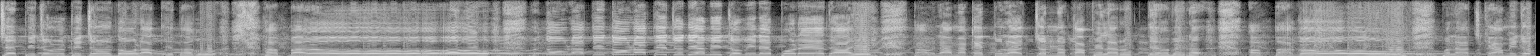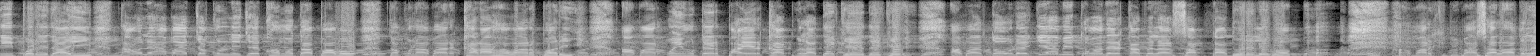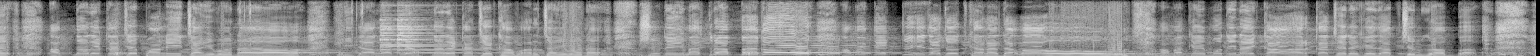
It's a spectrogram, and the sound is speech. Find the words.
পিছে পিছন পিছন দৌড়াতে থাকো। আব্বা দৌড়াতে দৌড়াতে যদি আমি জমিনে পড়ে যাই, তাহলে আমাকে তোলার জন্য কাফেলা রুখতে হবে না। আব্বা গো, বলে আজকে আমি যদি পড়ে যাই, তাহলে আবার যখন নিজে ক্ষমতা পাবো, তখন আবার খাড়া হওয়ার পরই। আবার ওই উটের পায়ের খাপগুলা দেখে দেখে আবার দৌড়ে গিয়ে আমি তোমাদের কাপেলার সাতটা ধরে নেব, আব্বা। আমার পিপাসা লাগলে আপনাদের কাছে পানি চাইব না? খিদা লাগলে আপনাদের কাছে খাবার চাইব না। শুধুই মাত্র আব্বা গো, আমাকে একটু ইজাজত খানা দেওয়া ও আমাকে মদিনায় কার কাছে রেখে যাচ্ছেন গো আব্বা?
